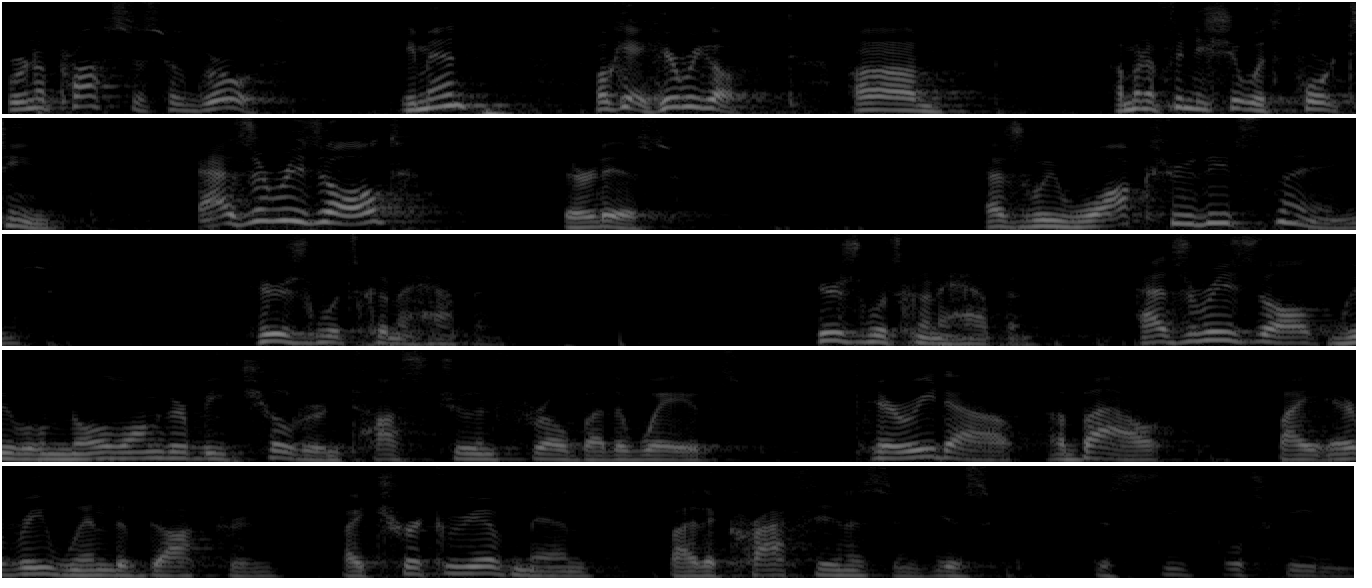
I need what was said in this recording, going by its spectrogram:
We're in a process of growth. Amen? Okay, here we go. Um, I'm going to finish it with 14. As a result, there it is. As we walk through these things, here's what's going to happen. Here's what's going to happen. As a result, we will no longer be children tossed to and fro by the waves, carried out about by every wind of doctrine, by trickery of men, by the craftiness in his deceitful scheming.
